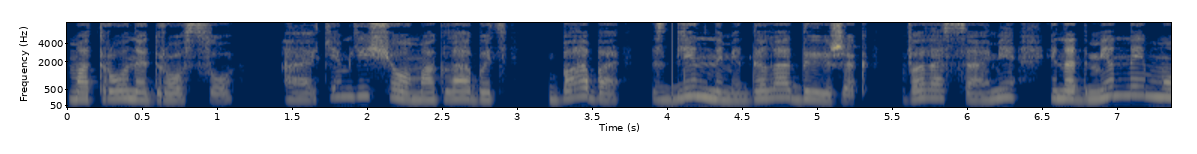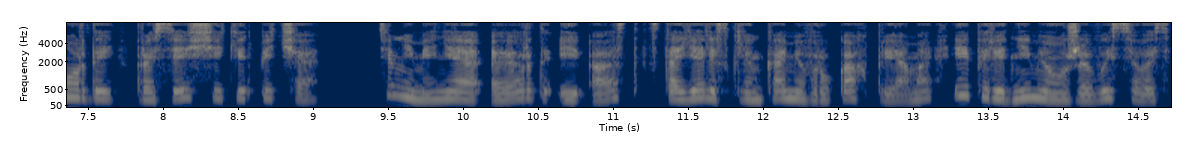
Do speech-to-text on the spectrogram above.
Матроны Дросу. А кем еще могла быть баба с длинными до лодыжек, волосами и надменной мордой, просящей кирпича? Тем не менее, Эрд и Аст стояли с клинками в руках прямо, и перед ними уже высилась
